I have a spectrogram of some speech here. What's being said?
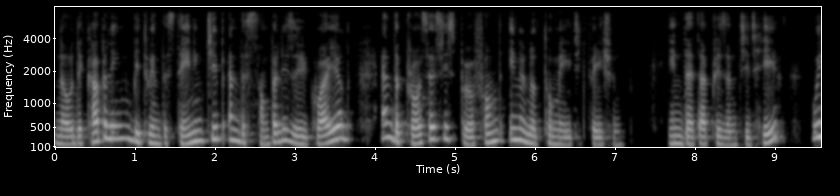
No decoupling between the staining chip and the sample is required, and the process is performed in an automated fashion. In data presented here, we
